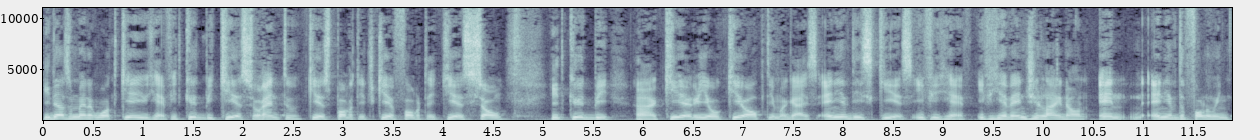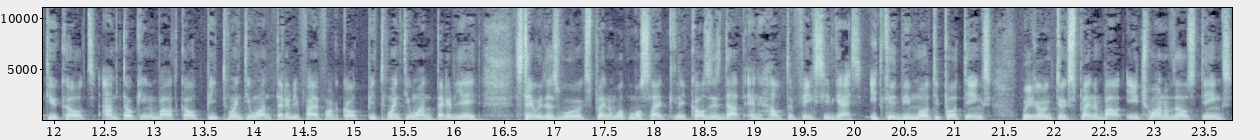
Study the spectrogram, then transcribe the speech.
It doesn't matter what Kia you have. It could be Kia Sorento, Kia Sportage, Kia Forte, Kia Soul. It could be uh, Kia Rio, Kia Optima guys. Any of these Kias, if you have, if you have engine light on and any of the following two codes, I'm talking about code P2135 or code P2138. Stay with us, we'll explain what most likely causes that and how to fix it guys. It could be multiple things. We're going to explain about about each one of those things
